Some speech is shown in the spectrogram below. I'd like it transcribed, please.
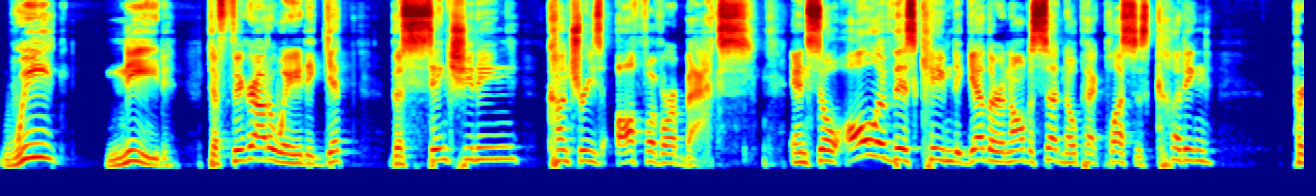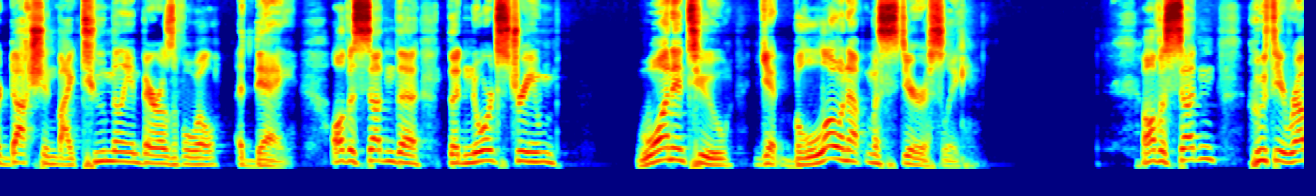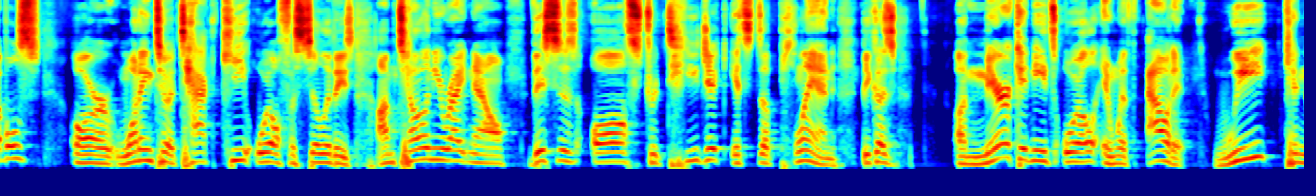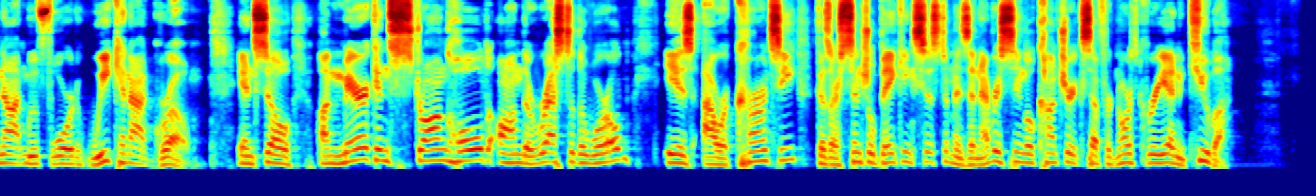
we need to figure out a way to get the sanctioning countries off of our backs. And so all of this came together, and all of a sudden, OPEC Plus is cutting production by 2 million barrels of oil a day. All of a sudden, the, the Nord Stream 1 and 2 get blown up mysteriously. All of a sudden, Houthi rebels are wanting to attack key oil facilities. I'm telling you right now, this is all strategic. It's the plan because America needs oil, and without it, we cannot move forward. We cannot grow. And so, American stronghold on the rest of the world is our currency because our central banking system is in every single country except for North Korea and Cuba.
